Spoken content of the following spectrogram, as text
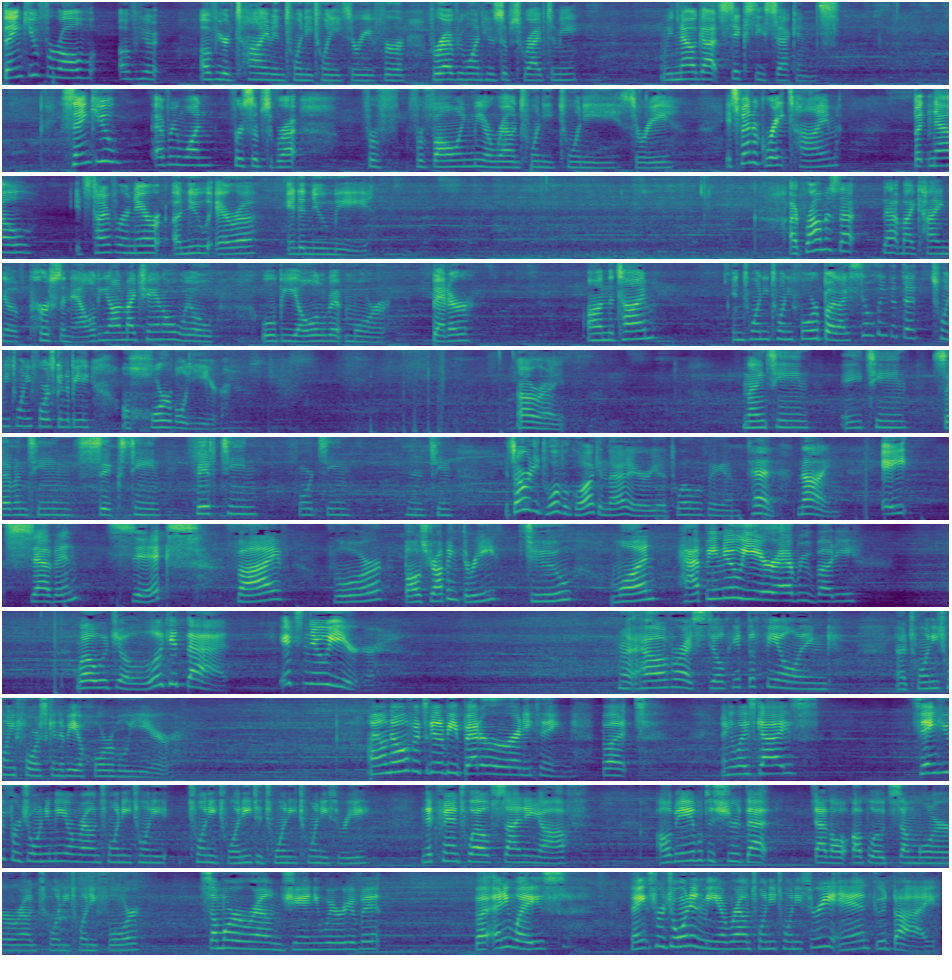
thank you for all of your of your time in 2023 for for everyone who subscribed to me. We now got 60 seconds. Thank you everyone for subscribe for for following me around 2023. It's been a great time, but now it's time for an era, a new era and a new me. I promise that that my kind of personality on my channel will will be a little bit more better on the time in 2024, but I still think that that 2024 is going to be a horrible year. All right. 19, 18, 17, 16, 15, 14, 13. It's already 12 o'clock in that area. 12 a.m. 10, 9, 8, 7, 6, 5, 4. Balls dropping. 3, 2, 1. Happy New Year, everybody. Well, would you look at that? It's New Year. However, I still get the feeling that 2024 is going to be a horrible year. I don't know if it's going to be better or anything, but anyways, guys, thank you for joining me around 2020, 2020 to 2023. NickFan12 signing off. I'll be able to shoot that that I'll upload somewhere around 2024, somewhere around January of it. But anyways, thanks for joining me around 2023 and goodbye.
